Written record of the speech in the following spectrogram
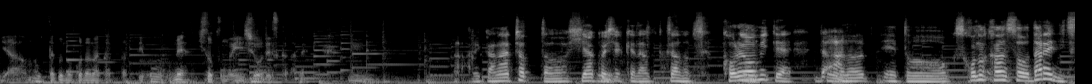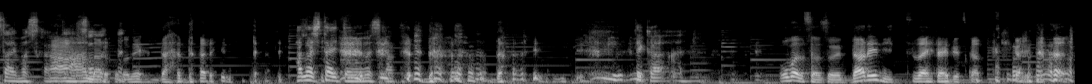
いや、全く残らなかったっていうこともね、一つの印象ですからね。あれかな、ちょっと飛躍してるけど、あのこれを見て、だうん。あの、えっ、と、この感想を誰に伝えますかああ、なるほどね。だ誰に、話したいと思いますか誰 誰に。てか、小畑さん、それ誰に伝えたいですかって聞かれたら、どう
